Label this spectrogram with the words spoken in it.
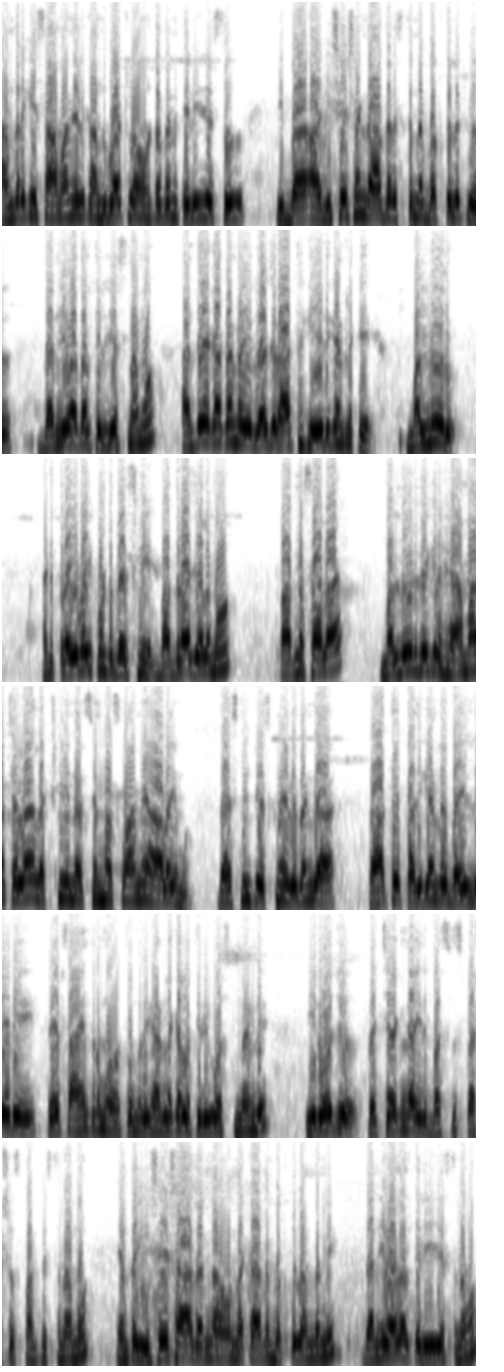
అందరికీ సామాన్యులకు అందుబాటులో ఉంటుందని తెలియజేస్తూ ఈ బ- ఆ విశేషంగా ఆదరిస్తున్న భక్తులకు ధన్యవాదాలు తెలియజేస్తున్నాము. అంతేకాకుండా ఈ రోజు రాత్రికి ఏడు గంటలకి మల్లూరు అంటే త్రైవైకుంఠ దర్శిని భద్రాచలము పర్ణశాల మల్లూరు దగ్గర హేమాచల లక్ష్మీ నరసింహస్వామి ఆలయము దర్శనం చేసుకునే విధంగా రాత్రి పది గంటలకు బయలుదేరి రేపు సాయంత్రం తొమ్మిది గంటలకల్లా తిరిగి వస్తుందండి. ఈరోజు ప్రత్యేకంగా ఇది బస్సు స్పెషల్స్ పంపిస్తున్నాము. ఎంత విశేష ఆదరణ ఉన్న కారణం భక్తులందరినీ ధన్యవాదాలు తెలియజేస్తున్నాము.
